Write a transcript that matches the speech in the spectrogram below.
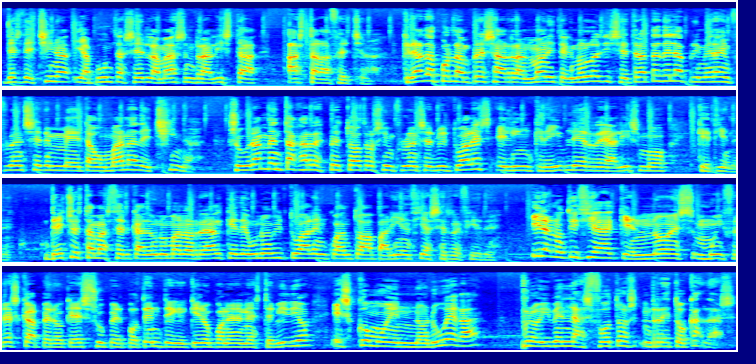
desde China y apunta a ser la más realista hasta la fecha. Creada por la empresa Ranmani Technology, se trata de la primera influencer metahumana de China. Su gran ventaja respecto a otros influencers virtuales, el increíble realismo que tiene. De hecho, está más cerca de un humano real que de uno virtual en cuanto a apariencia se refiere. Y la noticia que no es muy fresca pero que es súper potente y que quiero poner en este vídeo es como en Noruega prohíben las fotos retocadas.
